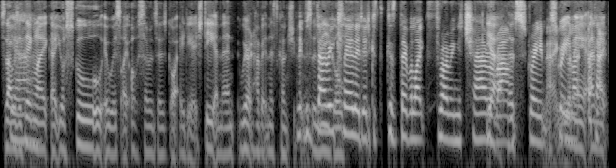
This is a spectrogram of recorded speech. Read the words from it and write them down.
So that was Yeah. thing. Like at your school, it was like, oh, so and so's got ADHD, and then we don't have it in this country. It was very illegal. clear they did because they were like throwing a chair Yeah, around, screaming, screaming, like, and okay. like,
